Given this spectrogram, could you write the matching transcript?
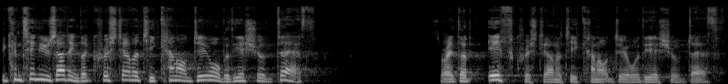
It continues adding that Christianity cannot deal with the issue of death. Sorry, that if Christianity cannot deal with the issue of death,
